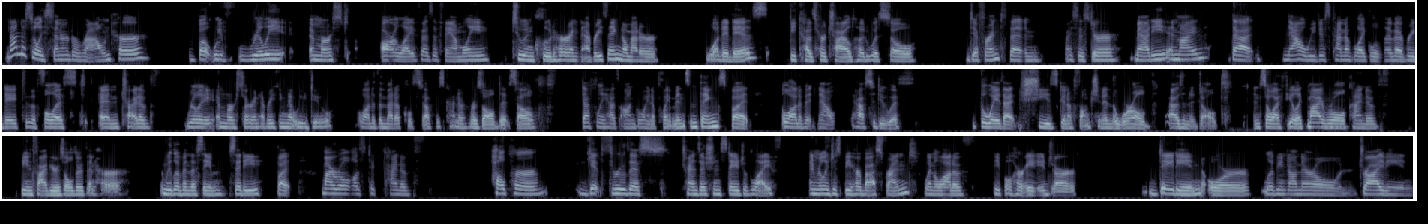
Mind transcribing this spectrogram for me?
not necessarily centered around her, but we've really immersed our life as a family to include her in everything, no matter what it is. because her childhood was so different than my sister Maddie and mine that now we just kind of like live every day to the fullest and try to really immerse her in everything that we do. A lot of the medical stuff has kind of resolved itself. Definitely has ongoing appointments and things, but a lot of it now has to do with the way that she's going to function in the world as an adult. And so I feel like my role mm-hmm. kind of being 5 years older than her and we live in the same city, but my role is to kind of help her get through this transition stage of life and really just be her best friend when a lot of people her age are dating or living on their own, driving,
